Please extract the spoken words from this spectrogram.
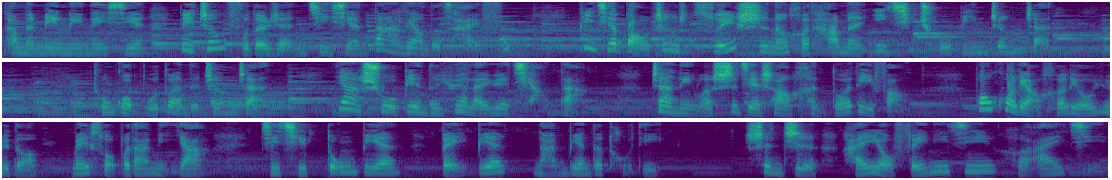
他们命令那些被征服的人进献大量的财富。并且保证随时能和他们一起出兵征战。通过不断的征战，亚述变得越来越强大，占领了世界上很多地方，包括两河流域的美索不达米亚及其东边、北边、南边的土地，甚至还有腓尼基和埃及。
